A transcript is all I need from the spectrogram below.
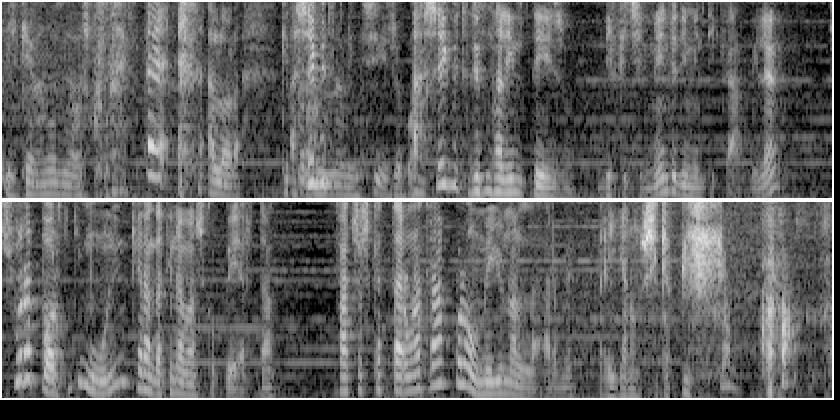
Il che era andato nella scoperta. Eh, allora, Che a seguito, inciso qua. a seguito di un malinteso difficilmente dimenticabile sul rapporto di Munin che era andato in avanscoperta. Faccio scattare una trappola o meglio un allarme. Riga, non si capisce un cazzo.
